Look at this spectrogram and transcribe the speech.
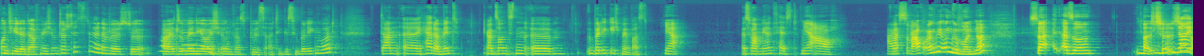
und jeder darf mich unterstützen, wenn er möchte. Also, wenn ihr euch irgendwas Bösartiges überlegen wollt, dann äh, her damit. Ansonsten ähm, überlege ich mir was. Ja, Es war mir ein Fest. mir auch. Aber es war auch irgendwie ungewohnt, ne? Es war, also, war schon, schon Nein, ich,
